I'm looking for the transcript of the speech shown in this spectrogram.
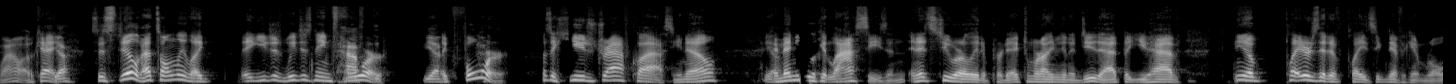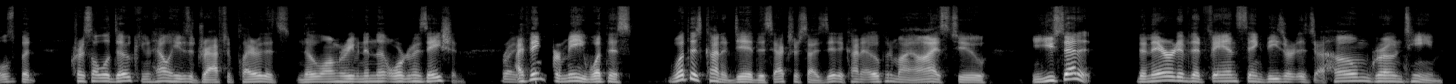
wow. Okay. Yeah. So still, that's only like eh, you just we just named Half the- four. Yeah. Like four. That's a huge draft class, you know? Yeah. And then you look at last season, and it's too early to predict, and we're not even going to do that. But you have, you know, players that have played significant roles, but Chris Oladokun, and hell, he was a drafted player that's no longer even in the organization. right. I think for me, what this what this kind of did, this exercise did, it kind of opened my eyes to you said it, the narrative that fans think these are it's a homegrown team.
